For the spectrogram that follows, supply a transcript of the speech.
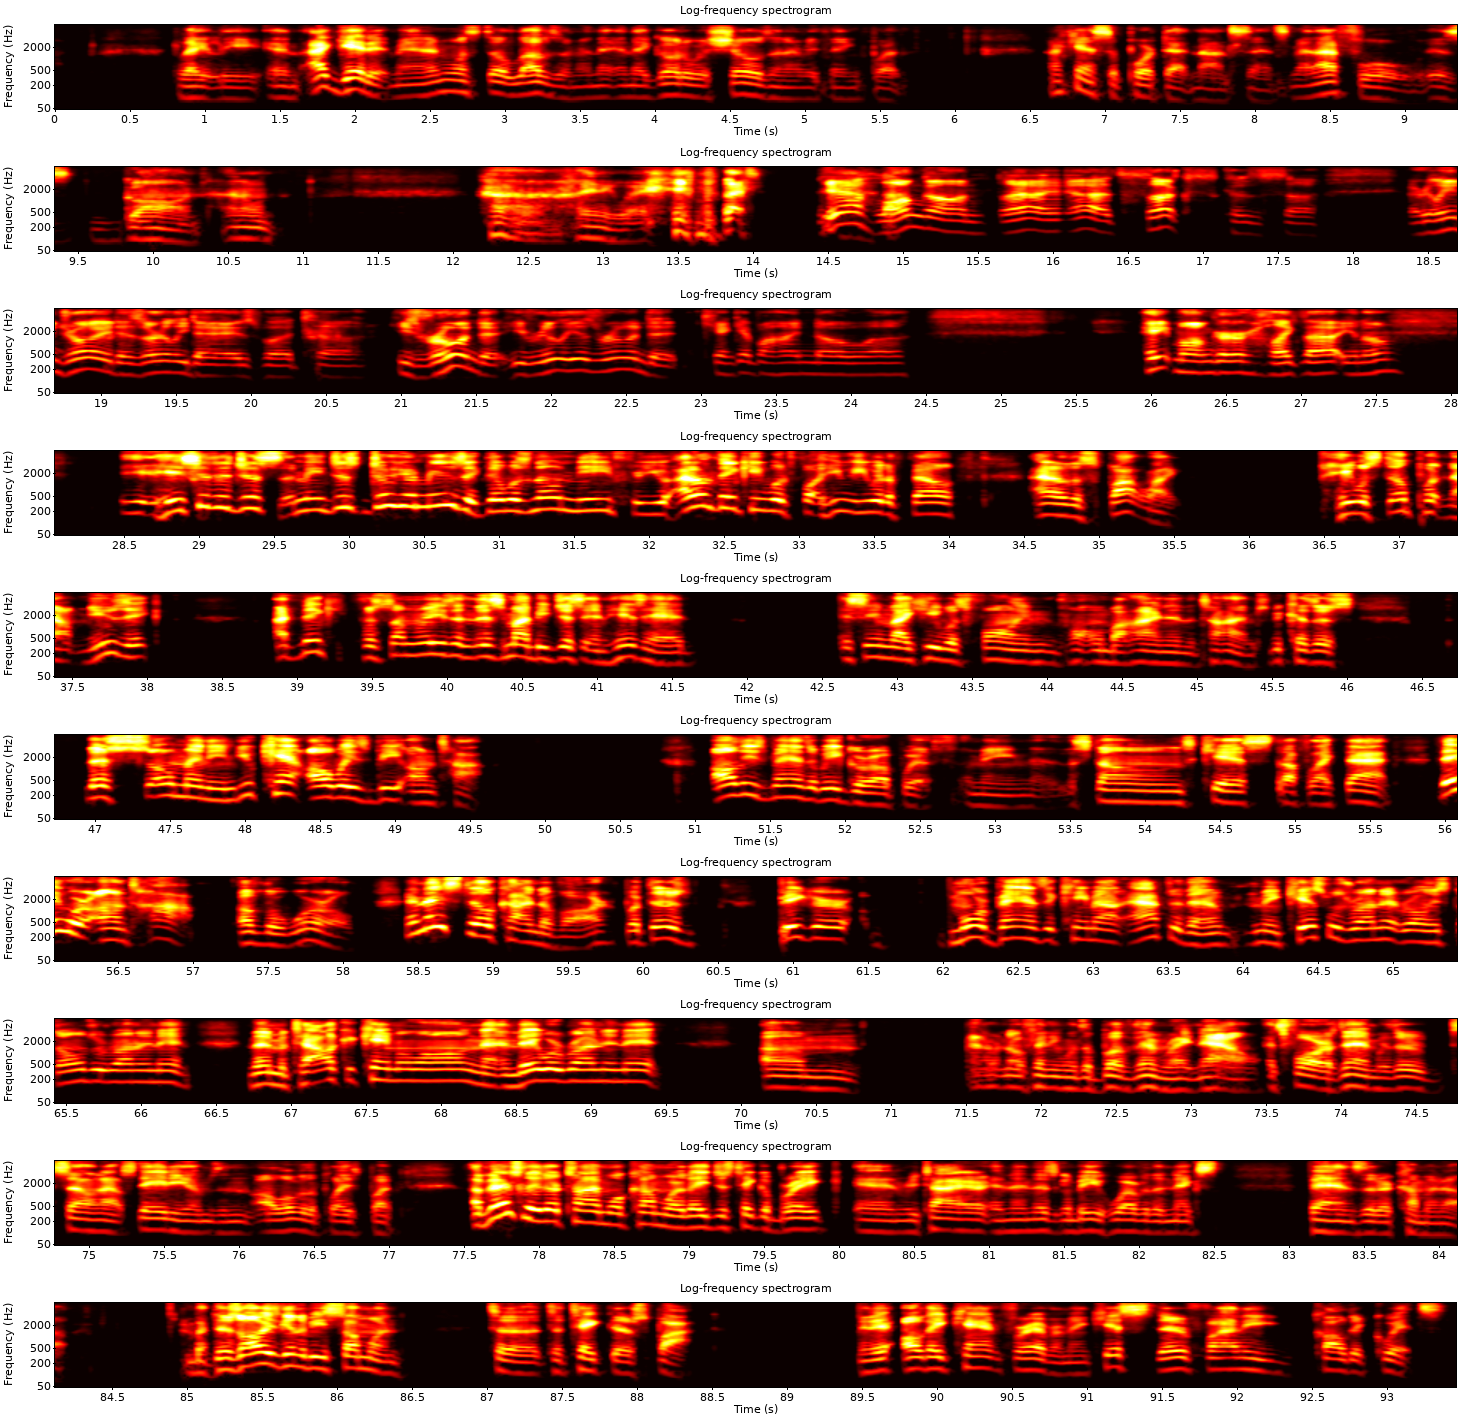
lately, and I get it, man. Everyone still loves him, and they and they go to his shows and everything, but I can't support that nonsense, man. That fool is gone. I don't. anyway, but Yeah, long gone. Uh, yeah, it sucks because uh, I really enjoyed his early days, but uh, he's ruined it. He really has ruined it. Can't get behind no uh, hate monger like that, you know. he, should have just. I mean, just do your music. There was no need for you. I don't think he would. Fall, he he would have fell out of the spotlight. He was still putting out music. I think for some reason this might be just in his head. It seemed like he was falling falling behind in the times because there's there's so many. You can't always be on top. All these bands that we grew up with, I mean, the Stones, Kiss, stuff like that, they were on top of the world, and they still kind of are. But there's bigger, more bands that came out after them. I mean, Kiss was running it, Rolling Stones were running it, then Metallica came along and they were running it. Um, I don't know if anyone's above them right now as far as them because they're selling out stadiums and all over the place. But eventually, their time will come where they just take a break and retire, and then there's gonna be whoever the next bands that are coming up. But there's always gonna be someone to to take their spot. And they, oh, they can't forever, man. Kiss, they're finally called it quits.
